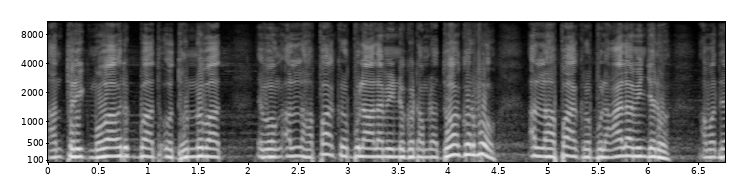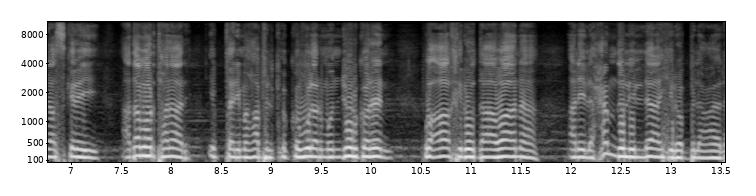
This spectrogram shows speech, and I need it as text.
আন্তরিক মোবারকবাদ ও ধন্যবাদ। এবং আল্লাহ পাক রব্বুল আলমীর নিকট আমরা দোয়া করব। আল্লাহ পাক রব্বুল আলমিন যেন আমাদের আজকের এই আদাবর থানার ইফতারি মাহফিলকে কবুলার মঞ্জুর করেন। ও আখির দাওয়ানা আনিল আলহামদুলিল্লাহ রবিল আলম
